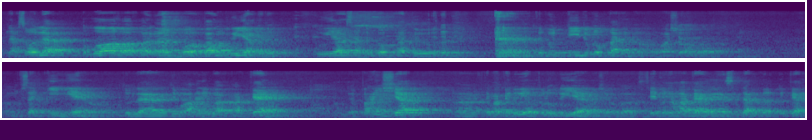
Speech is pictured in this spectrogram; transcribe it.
Nak solat Allah Akbar dengan bangun durian tu. Durian satu kau satu. Terbudi 24 tu. Masya Allah Musakin ya Itulah jemaah ni buat makan Lepas isyak ha, Kita makan durian peluk durian Masya Allah Saya pernah makan yang sedap dekat, dekat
